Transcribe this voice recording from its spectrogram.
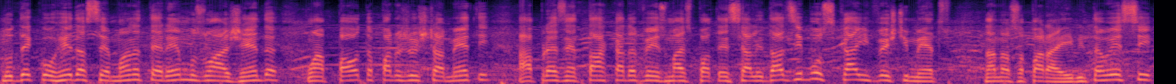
no decorrer da semana teremos uma agenda, uma pauta para justamente apresentar cada vez mais potencialidades e buscar investimentos na nossa Paraíba. Então esse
